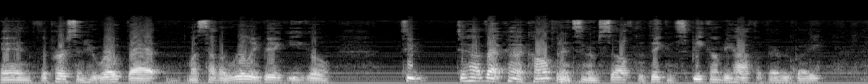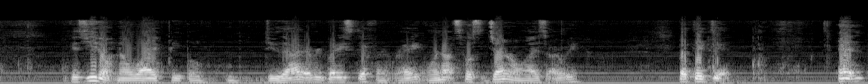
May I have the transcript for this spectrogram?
And the person who wrote that must have a really big ego to to have that kind of confidence in himself that they can speak on behalf of everybody. Because you don't know why people do that. Everybody's different, right? We're not supposed to generalize, are we? But they did. And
